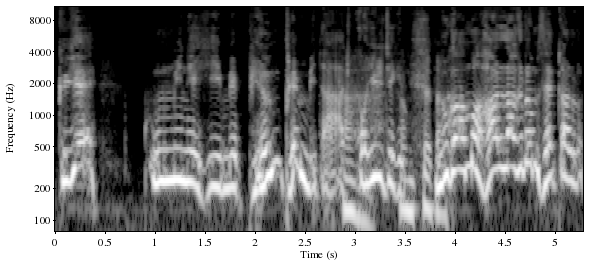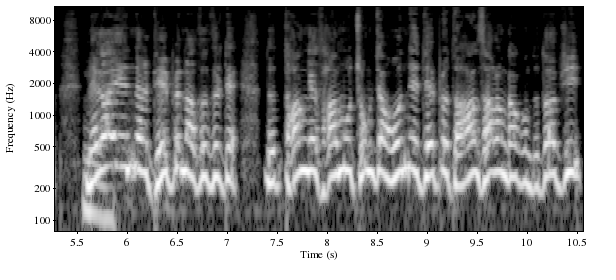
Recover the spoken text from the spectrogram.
그게 국민의힘의 병폐입니다. 아주 아, 고질적인. 병폐다. 누가 뭐 할라 그러면 색깔로. 네. 내가 옛날 대표 나섰을 때, 너 당의 사무총장 원내 대표 더 한 사람 갖고 너도없이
